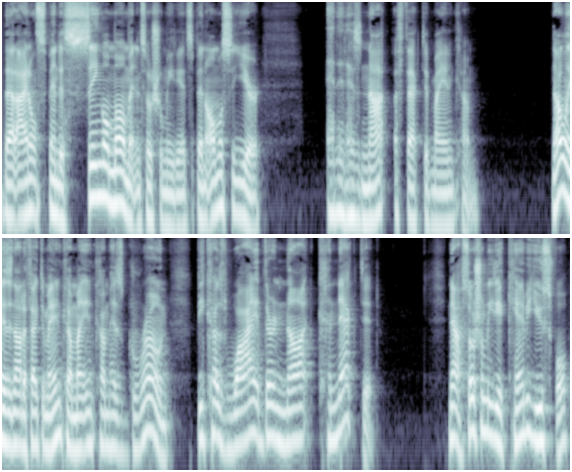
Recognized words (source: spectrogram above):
that I don't spend a single moment in social media. It's been almost a year and it has not affected my income. Not only has it not affected my income, my income has grown because why? They're not connected. Now, social media can be useful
